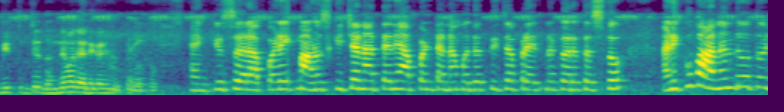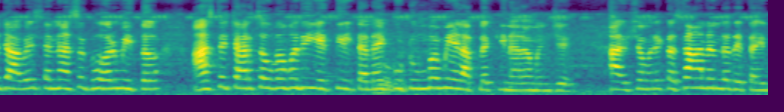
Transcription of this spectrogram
मी तुमचे धन्यवाद या ठिकाणी व्यक्त करतो. थँक्यू सर आपण एक माणुसकीच्या नात्याने आपण त्यांना मदतीचा प्रयत्न करत असतो. आणि खूप आनंद होतो ज्यावेळेस त्यांना असं घर मिळतं. आज ते चार चौघामध्ये येतील त्यांना एक हो. कुटुंब मिळेल आपला किनारा म्हणजे. आयुष्यामध्ये कसा आनंद देता येईल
